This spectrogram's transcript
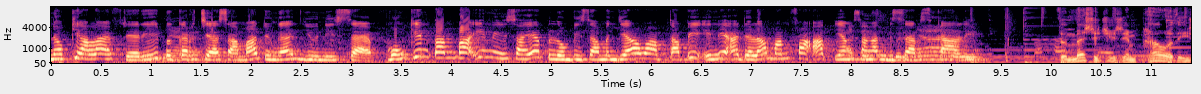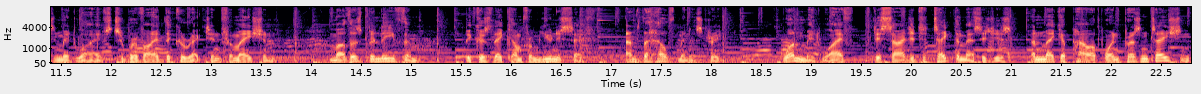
Nokia Life dari bekerja sama dengan UNICEF. Mungkin tanpa ini saya belum bisa menjawab, tapi ini adalah manfaat yang sangat besar sekali. The messages empower these midwives to provide the correct information. Mothers believe them because they come from UNICEF and the Health Ministry. One midwife decided to take the messages and make a PowerPoint presentation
